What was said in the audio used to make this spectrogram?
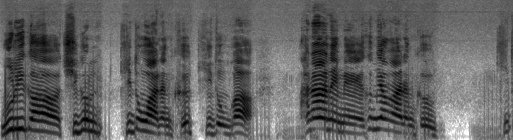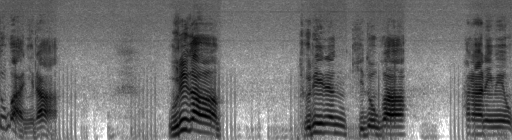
우리가 지금 기도하는 그 기도가 하나님의 흠양하는 그 기도가 아니라 우리가 드리는 기도가 하나님이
